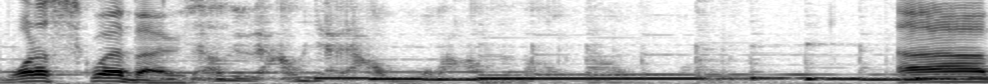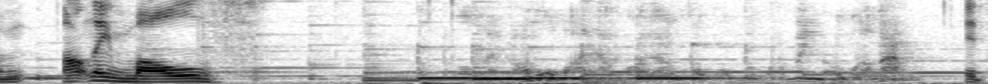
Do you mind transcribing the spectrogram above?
What are squirbos? Um, aren't they moles? It,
